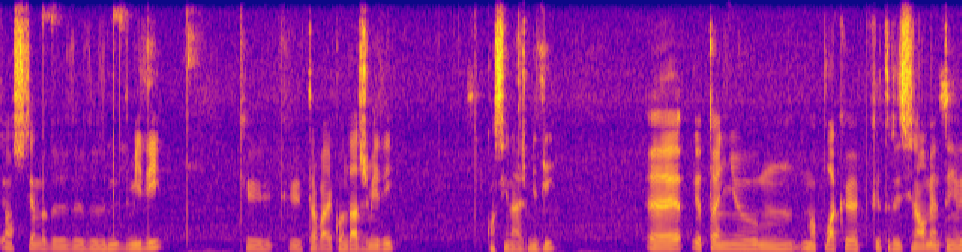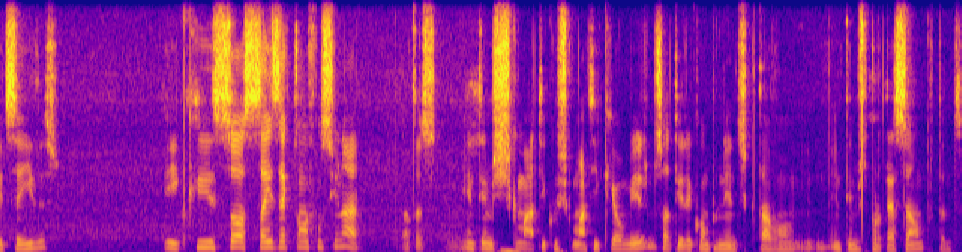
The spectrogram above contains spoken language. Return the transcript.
é um sistema de, de, de MIDI que, que, trabalha com dados MIDI, com sinais MIDI. Uh, eu tenho uma placa que tradicionalmente tem 8 saídas e que só 6 é que estão a funcionar. Portanto, em termos esquemáticos, o esquemático é o mesmo, só tira componentes que estavam em termos de proteção, portanto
